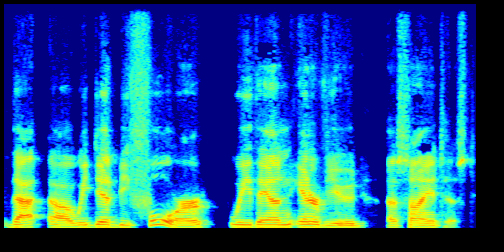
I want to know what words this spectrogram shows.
that uh, we did before we then interviewed a scientist.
